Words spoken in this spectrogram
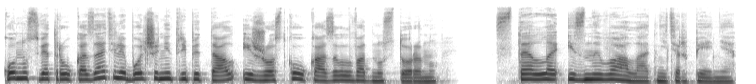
Конус ветроуказателя больше не трепетал и жестко указывал в одну сторону — Стелла изнывала от нетерпения.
